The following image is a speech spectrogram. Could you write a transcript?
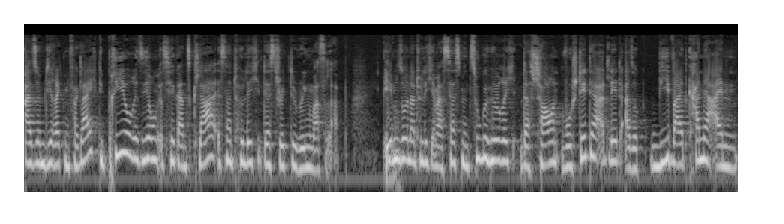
Also im direkten Vergleich, die Priorisierung ist hier ganz klar, ist natürlich der stricte Ring Muscle Up. Genau. Ebenso natürlich im Assessment zugehörig, das Schauen, wo steht der Athlet, also wie weit kann er einen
